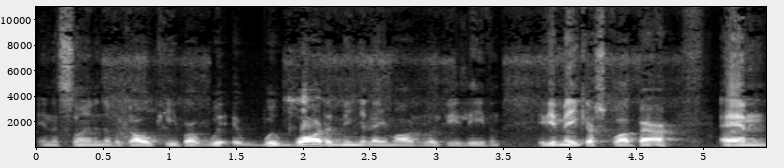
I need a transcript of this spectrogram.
in the signing of a goalkeeper, with, Ward and Mignolet more than likely leaving, if you make your squad better, um,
